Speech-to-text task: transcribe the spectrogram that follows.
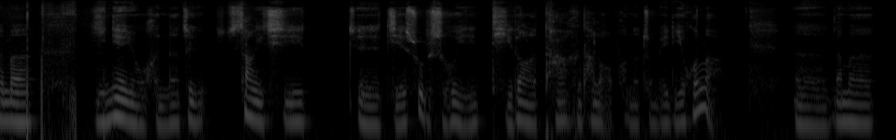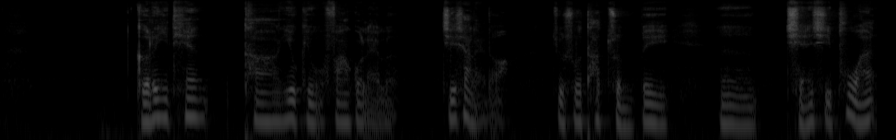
那么一念永恒呢？这个上一期呃结束的时候已经提到了，他和他老婆呢准备离婚了。嗯，那么隔了一天，他又给我发过来了，接下来的啊，就说他准备嗯前戏铺完，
